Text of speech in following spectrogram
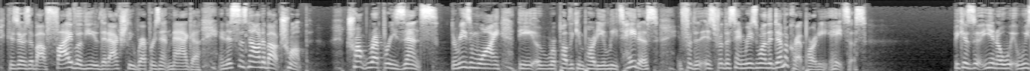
because there's about five of you that actually represent MAGA, and this is not about Trump. Trump represents the reason why the uh, Republican Party elites hate us for the, is for the same reason why the Democrat Party hates us because you know we, we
